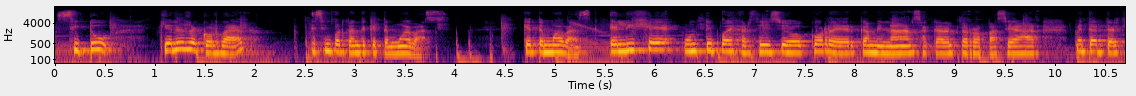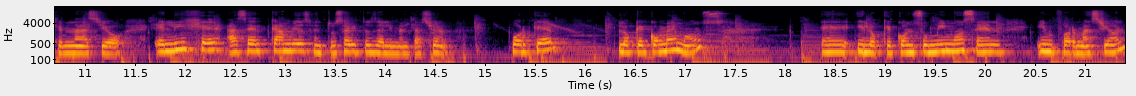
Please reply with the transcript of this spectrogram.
Si tú quieres recordar, es importante que te muevas que te muevas. Elige un tipo de ejercicio, correr, caminar, sacar al perro a pasear, meterte al gimnasio. Elige hacer cambios en tus hábitos de alimentación, porque lo que comemos eh, y lo que consumimos en información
